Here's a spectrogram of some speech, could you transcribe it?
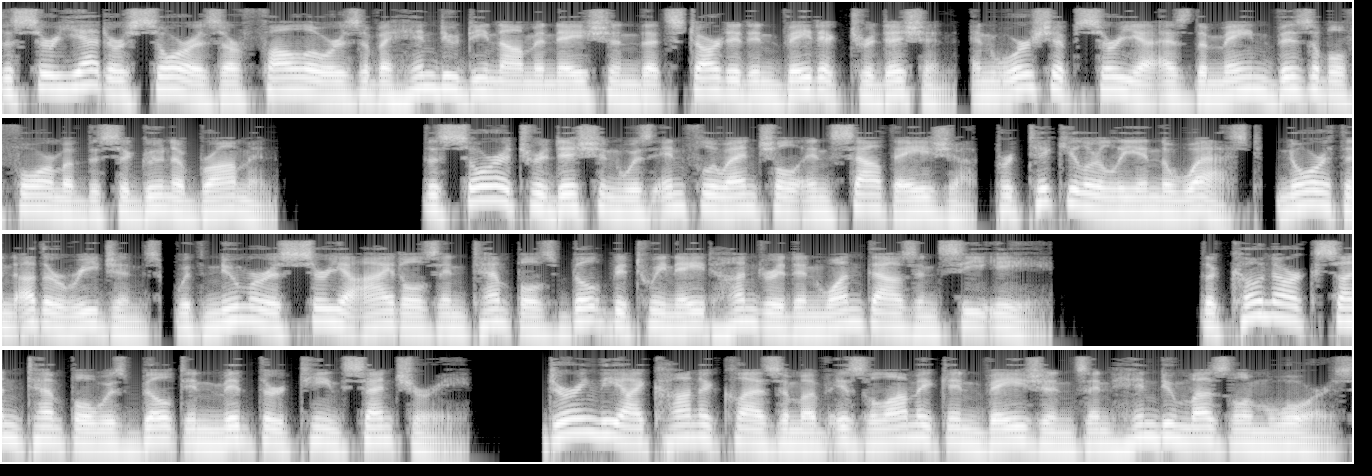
The Suryat or Sauras are followers of a Hindu denomination that started in Vedic tradition, and worship Surya as the main visible form of the Saguna Brahman. The Saura tradition was influential in South Asia, particularly in the west, north and other regions, with numerous Surya idols and temples built between 800 and 1000 CE. The Konark Sun Temple was built in mid-13th century. During the iconoclasm of Islamic invasions and Hindu-Muslim wars,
